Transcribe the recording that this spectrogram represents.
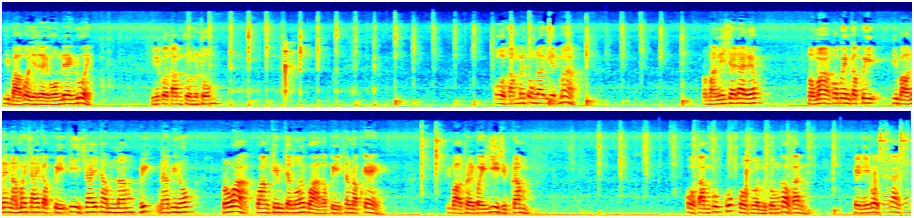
พี่บ่าวก็จะใส่หอมแดงด้วย ทีนี้ก็ตำส่วนผสมโอ้ตำไม่ต้องละเอียดมาก ประมาณนี้ใช้ได้แล้ว ต่อมาก็เป็นกะปิพี่บ่าวแนะนำให้ใช้กะปิที่ใช้ทำน้ำพริกนะพี่น้องเพราะว่าความเค็มจะน้อยกว่ากะปิสำหรับแกงพี่บ่าวใส่ไป 20 กรัม ก็ตำคลุกๆพอส่วนผสมเข้ากันแค่นี้ก็ใช้ได้แล้ว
